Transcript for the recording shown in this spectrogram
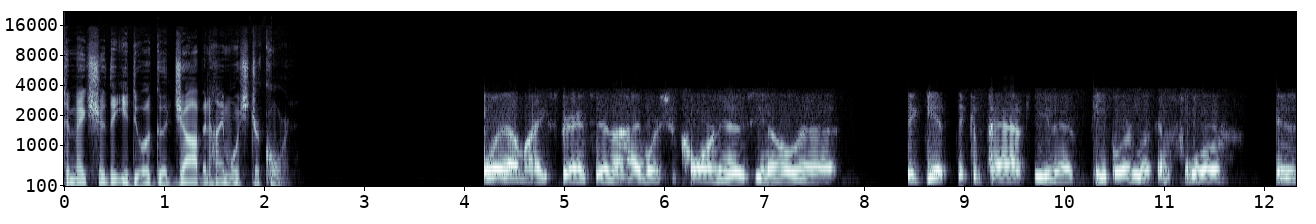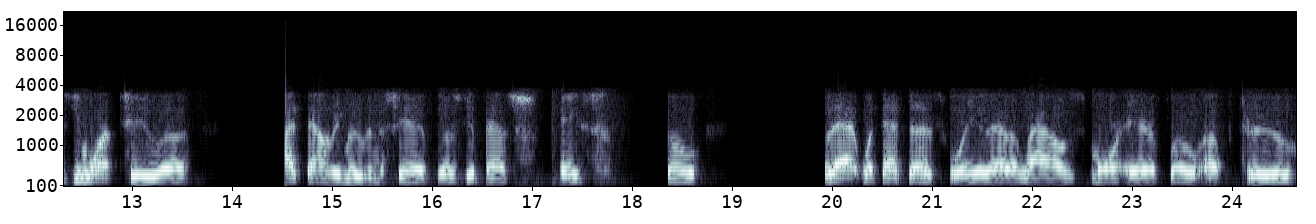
to make sure that you do a good job in high moisture corn? Well, my experience in the high moisture corn is, you know, uh, to get the capacity that people are looking for is you want to. Uh, I found removing the sieve was your best case. So that what that does for you, that allows more airflow up through.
